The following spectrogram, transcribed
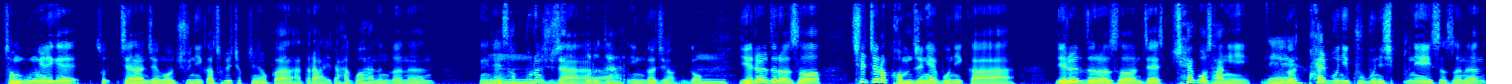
전 국민에게 소, 재난지원금 주니까 소비 촉진 효과가 나더라라고 하는 거는 굉장히 음, 섣부른 주장인 섣부르다? 거죠. 이거 음. 예를 들어서 실제로 검증해 보니까 예를 들어서 이제 최고 상위 네. 이거 8분위, 9분위, 10분위에 있어서는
